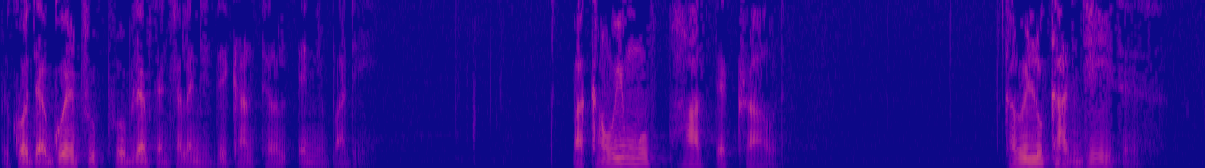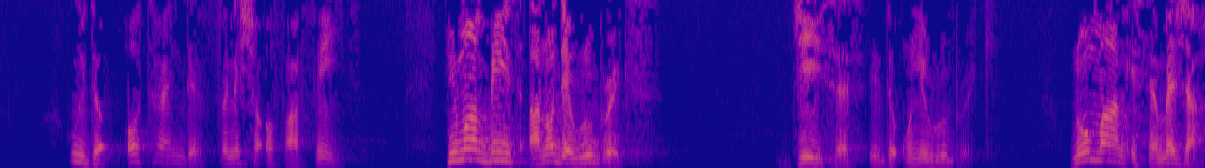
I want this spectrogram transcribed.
because they're going through problems and challenges they can't tell anybody. But can we move past the crowd? Can we look at Jesus, who is the author and the finisher of our faith? Human beings are not the rubrics. Jesus is the only rubric. No man is a measure.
